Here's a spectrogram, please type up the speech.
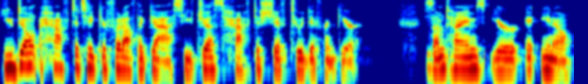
You don't have to take your foot off the gas. You just have to shift to a different gear. Sometimes you're, eh, you know,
